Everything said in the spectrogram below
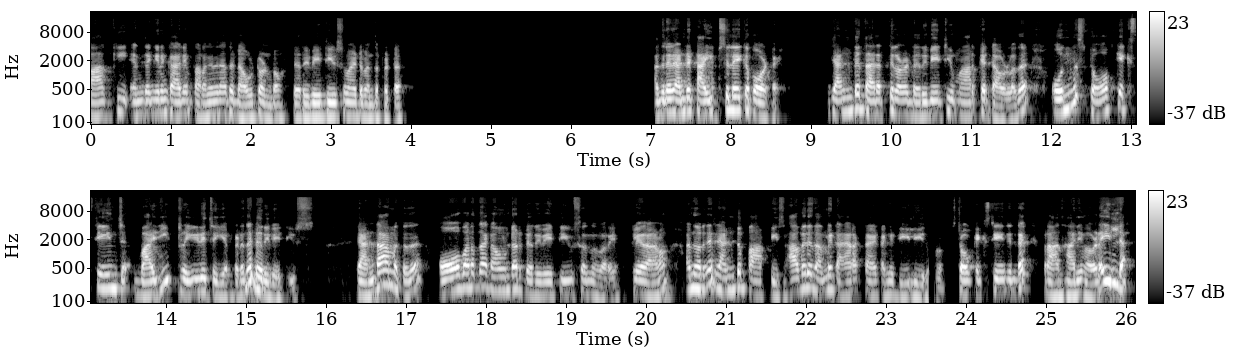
ബാക്കി എന്തെങ്കിലും കാര്യം പറഞ്ഞതിനകത്ത് ഡൗട്ട് ഉണ്ടോ? ഡെറിവേറ്റീവ്സുമായിട്ട് ബന്ധപ്പെട്ട്? അതിലെ രണ്ട് ടൈപ്സിലേക്ക് പോകട്ടെ. രണ്ട് തരത്തിലുള്ള ഡെറിവേറ്റീവ് മാർക്കറ്റാ ഉള്ളത്. ഒന്ന് സ്റ്റോക്ക് എക്സ്ചേഞ്ച് വഴി ട്രേഡ് ചെയ്യപ്പെടുന്ന ഡെറിവേറ്റീവ്സ് രണ്ടാമത്തത് ഓവർ ദ കൗണ്ടർ ഡെറിവേറ്റീവ്സ് എന്ന് പറയും. ക്ലിയർ ആണോ? എന്ന് പറഞ്ഞാൽ രണ്ട് പാർട്ടീസ് അവർ തമ്മിൽ ഡയറക്റ്റ് ആയിട്ട് അങ്ങ് ഡീൽ ചെയ്തോളും. സ്റ്റോക്ക് എക്സ്ചേഞ്ചിന്റെ പ്രാധാന്യം അവിടെ ഇല്ല.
